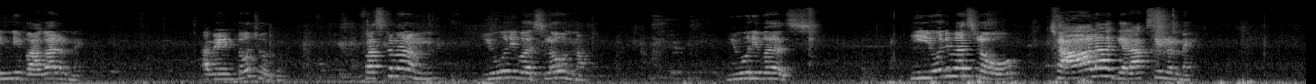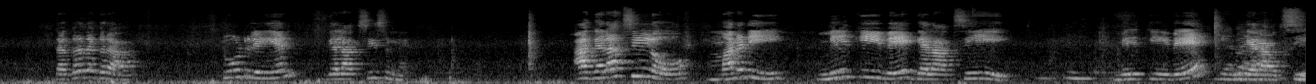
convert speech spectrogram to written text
ఇన్ని భాగాలు ఉన్నాయి. అవేంటో చూద్దాం. ఫస్ట్ మనం యూనివర్స్లో ఉన్నాం. యూనివర్స్ ఈ యూనివర్స్లో చాలా గెలాక్సీలు ఉన్నాయి. దగ్గర దగ్గర టూ ట్రిలియన్ గెలాక్సీస్ ఉన్నాయి. ఆ గెలాక్సీలో మనది milky way galaxy milky way galaxy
